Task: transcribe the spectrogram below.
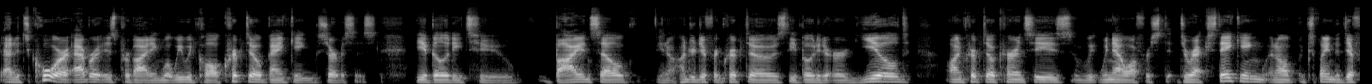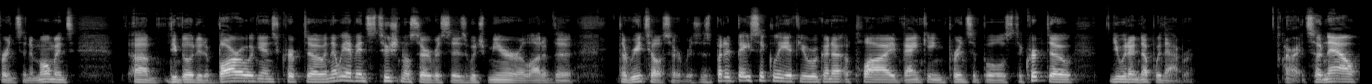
at its core, Abra is providing what we would call crypto banking services, the ability to buy and sell, you know, 100 different cryptos, the ability to earn yield on cryptocurrencies. We, we now offer st- direct staking, and I'll explain the difference in a moment um, the ability to borrow against crypto, and then we have institutional services which mirror a lot of the the retail services. But it basically, if you were going to apply banking principles to crypto, you would end up with Abra. All right, so now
